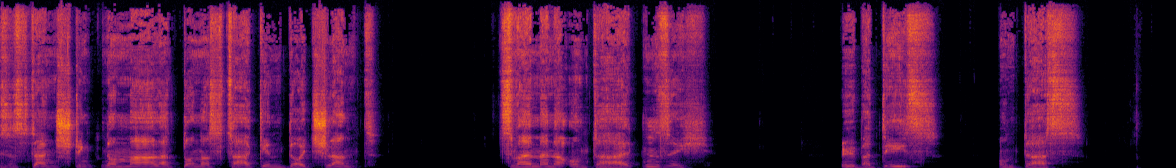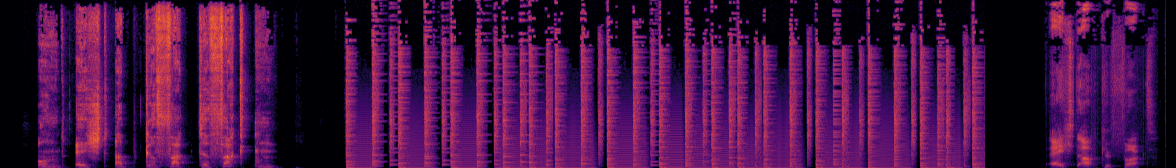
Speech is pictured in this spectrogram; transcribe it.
Es ist ein stinknormaler Donnerstag in Deutschland. Zwei Männer unterhalten sich über dies und das und echt abgefuckte Fakten. Echt abgefuckt.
